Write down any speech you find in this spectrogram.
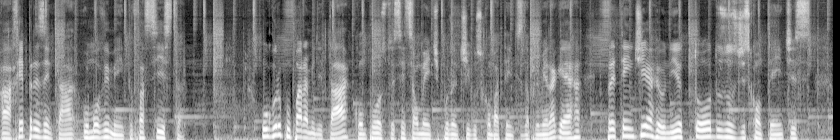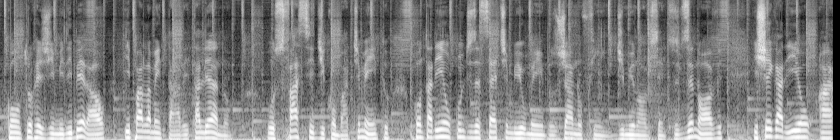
a representar o movimento fascista. O grupo paramilitar, composto essencialmente por antigos combatentes da Primeira Guerra, pretendia reunir todos os descontentes contra o regime liberal e parlamentar italiano. Os Fasci de Combatimento contariam com 17 mil membros já no fim de 1919 e chegariam a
